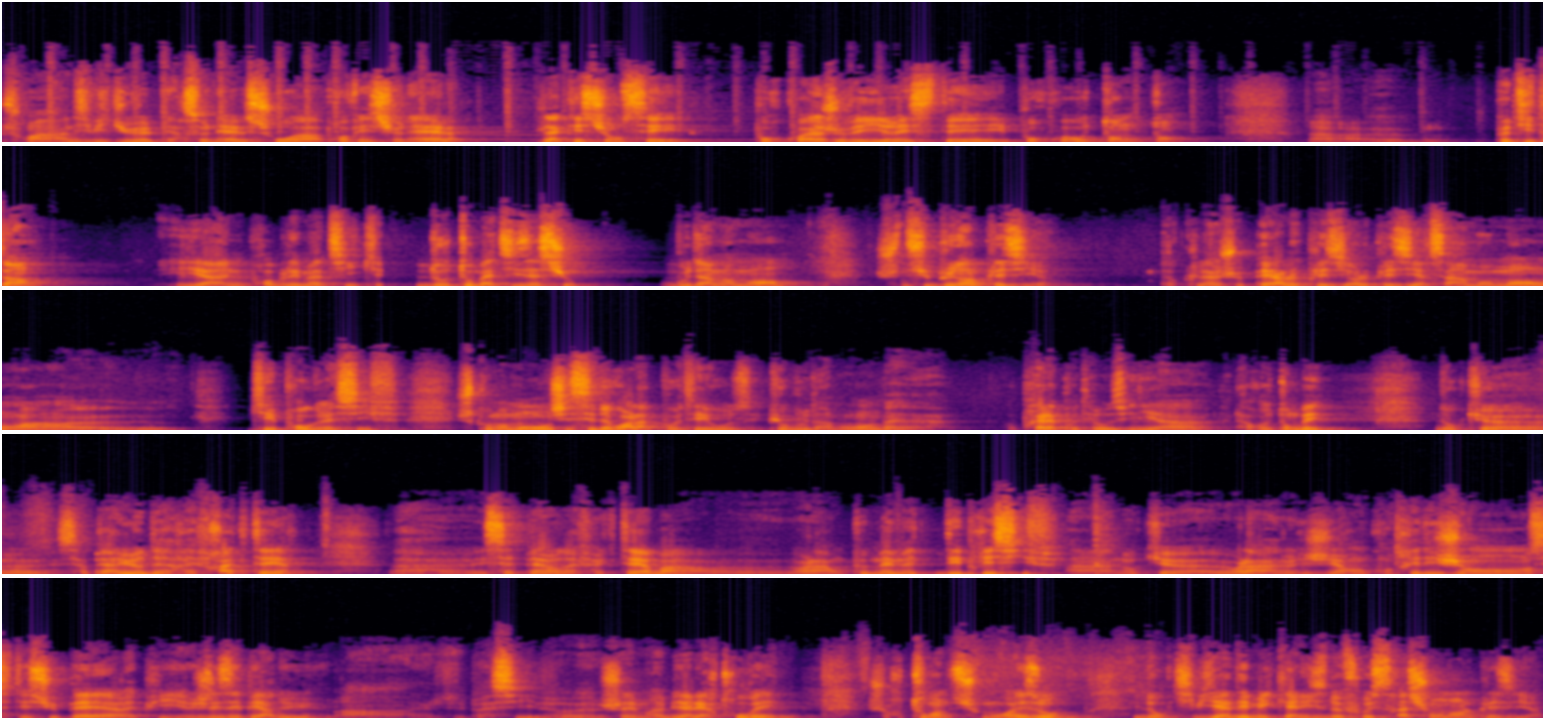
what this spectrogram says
soit individuel, personnel, soit professionnel. La question, c'est pourquoi je vais y rester et pourquoi autant de temps euh, Petit 1, il y a une problématique d'automatisation. Au bout d'un moment, je ne suis plus dans le plaisir. Donc là, je perds le plaisir. Le plaisir, c'est un moment hein, euh, qui est progressif jusqu'au moment où j'essaie d'avoir l'apothéose. Et puis au bout d'un moment, ben, après l'apothéose, il y a la retombée. Donc, euh, sa période réfractaire. Euh, et cette période réfractaire, ben, euh, voilà, on peut même être dépressif. Hein. donc, voilà, j'ai rencontré des gens, c'était super, et puis je les ai perdus. Ah, dépressif, j'aimerais bien les retrouver. Je retourne sur mon réseau. Et donc, il y a des mécanismes de frustration dans le plaisir.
